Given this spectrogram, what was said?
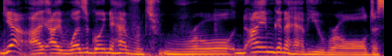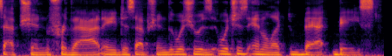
yeah, I, I was going to have roll. I am going to have you roll deception for that, a deception which was which is intellect ba- based.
